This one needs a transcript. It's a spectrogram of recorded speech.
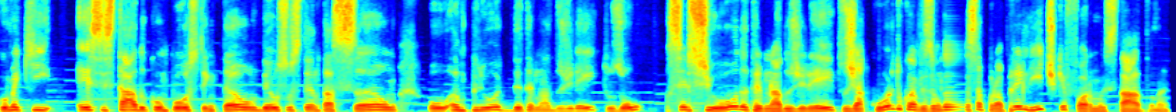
como é que esse Estado composto, então, deu sustentação ou ampliou determinados direitos ou cerceou determinados direitos de acordo com a visão dessa própria elite que forma o Estado, né?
